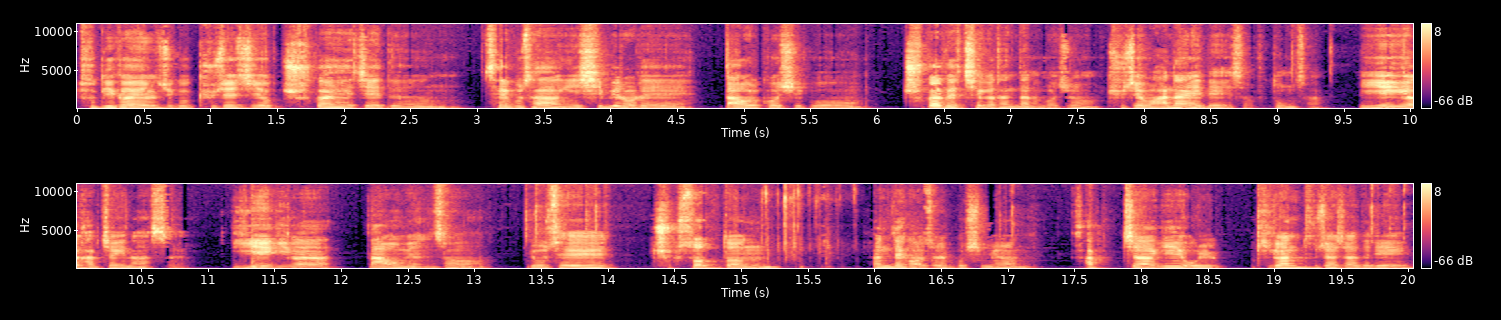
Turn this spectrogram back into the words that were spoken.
투기과열지구 규제 지역 추가 해제 등 세부 사항이 11월에 나올 것이고 추가 대책을 한다는 거죠. 규제 완화에 대해서 부동산. 이 얘기가 갑자기 나왔어요. 이 얘기가 나오면서 요새 죽 썼던 현대건설 보시면 갑자기 올- 기관 투자자들이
